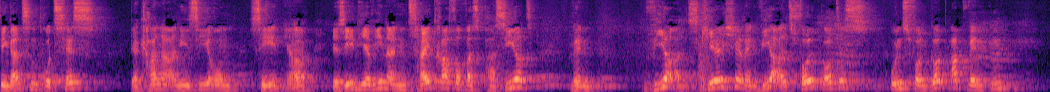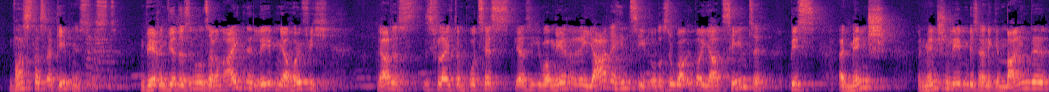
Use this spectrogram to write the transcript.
den ganzen Prozess der Kanaanisierung sehen. Ja? Wir sehen hier wie in einem Zeitraffer, was passiert, wenn wir als Kirche, wenn wir als Volk Gottes uns von Gott abwenden, was das Ergebnis ist. Und während wir das in unserem eigenen Leben ja häufig ja, das ist vielleicht ein Prozess, der sich über mehrere Jahre hinzieht oder sogar über Jahrzehnte, bis ein Mensch, ein Menschenleben, bis eine Gemeinde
